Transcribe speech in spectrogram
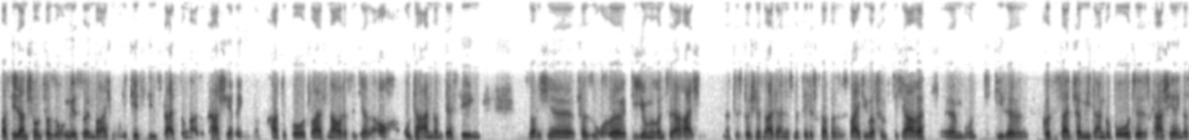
Was sie dann schon versuchen, ist so im Bereich Mobilitätsdienstleistungen, also Carsharing, ne, Car2Go, DriveNow, das sind ja auch unter anderem deswegen solche Versuche, die Jüngeren zu erreichen. Das Durchschnittsalter eines Mercedes-Kaufers ist weit über 50 Jahre. Ähm, und diese Kurzzeitvermietangebote, das Carsharing, das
